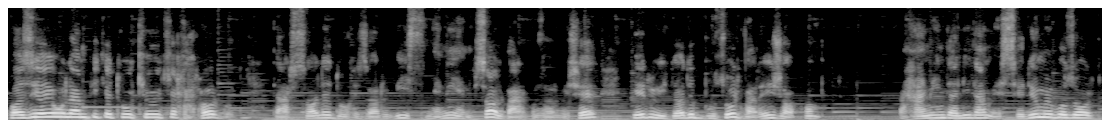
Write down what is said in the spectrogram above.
بازی های المپیک توکیو که قرار بود در سال 2020 یعنی امسال برگزار بشه یه رویداد بزرگ برای ژاپن بود. و همین دلیل هم استادیوم بزرگ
